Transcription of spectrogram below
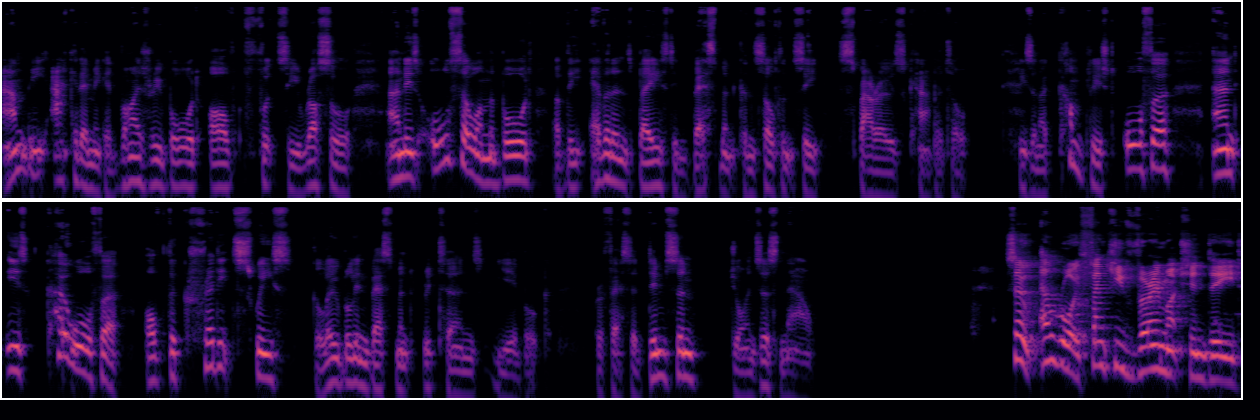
and the Academic Advisory Board of FTSE Russell and is also on the board of the evidence based investment consultancy Sparrows Capital. He's an accomplished author and is co author of the Credit Suisse Global Investment Returns Yearbook. Professor Dimson joins us now. So, Elroy, thank you very much indeed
